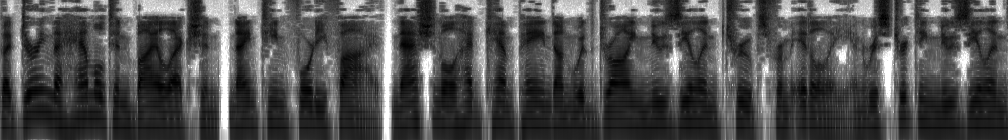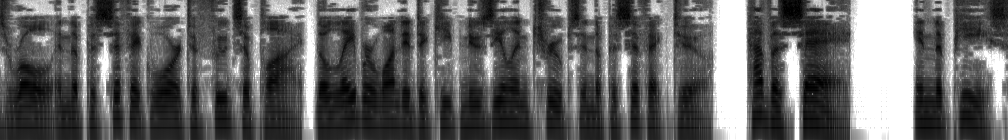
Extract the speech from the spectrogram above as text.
But during the Hamilton by-election, 1945, National had campaigned on withdrawing New Zealand troops from Italy and restricting New Zealand's role in the Pacific War to food supply, though Labour wanted to keep New Zealand troops in the Pacific to «have a say» in the peace.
